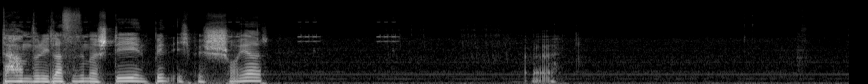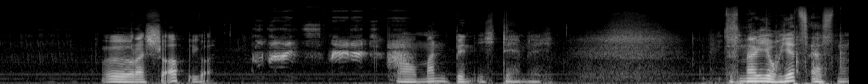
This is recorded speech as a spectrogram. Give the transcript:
Verdammt, und ich lasse es immer stehen. Bin ich bescheuert? Äh. Äh, reißt schon ab? Egal. Oh Mann, bin ich dämlich. Merke ich auch jetzt erst, ne?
